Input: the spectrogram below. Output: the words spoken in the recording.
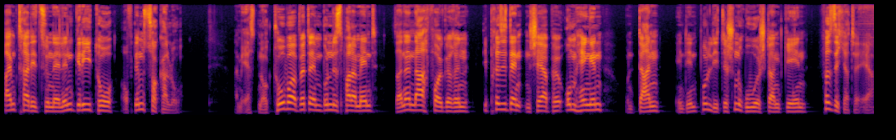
beim traditionellen Grito auf dem Zócalo. Am 1. Oktober wird er im Bundesparlament seiner Nachfolgerin die Präsidentenschärpe umhängen und dann in den politischen Ruhestand gehen, versicherte er.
